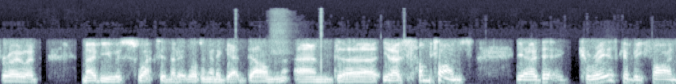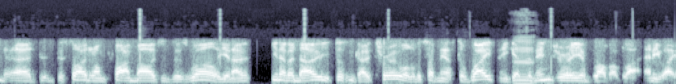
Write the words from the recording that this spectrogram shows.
through, and maybe he was sweating that it wasn't going to get done. And uh, you know, sometimes you know, careers can be fine, uh, decided on fine margins as well. You know, you never know; it doesn't go through. All of a sudden, he has to wait, and he gets mm. an injury, and blah blah blah. Anyway,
